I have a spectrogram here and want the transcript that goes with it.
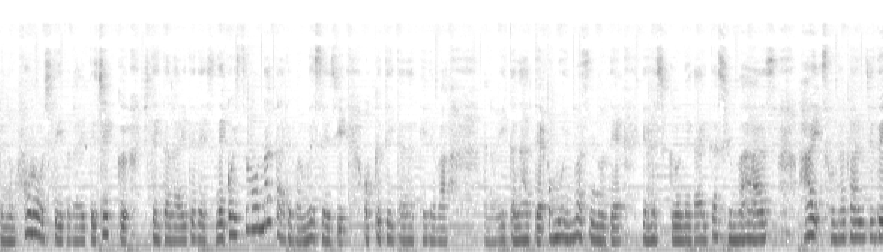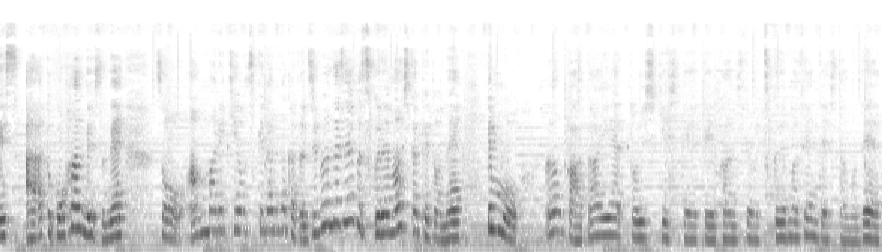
あの、フォローしていただいて、チェックしていただいてですね、ご質問なんかあればメッセージ送っていただければ、あの、いいかなって思いますので、よろしくお願いいたします。はい、そんな感じです。あ、あとご飯ですね。そう、あんまり気をつけられなかった。自分で全部作れましたけどね。でも、なんかダイエット意識してっていう感じでは作れませんでしたので、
